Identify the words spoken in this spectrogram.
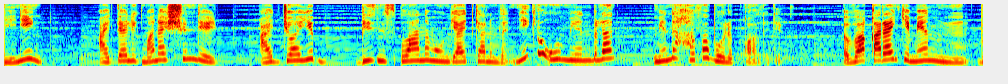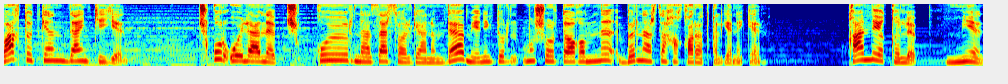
mening aytaylik mana shunday ajoyib biznes planimni unga aytganimda nega u men bilan mendan xafa bo'lib qoldi deb. Va qarangki men vaqt o'tganidan keyin chuqur o'ylanib chuqur nazar solganimda mening turmush o'rtog'imni bir narsa haqorat qilgan ekan. Qanday qilib men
